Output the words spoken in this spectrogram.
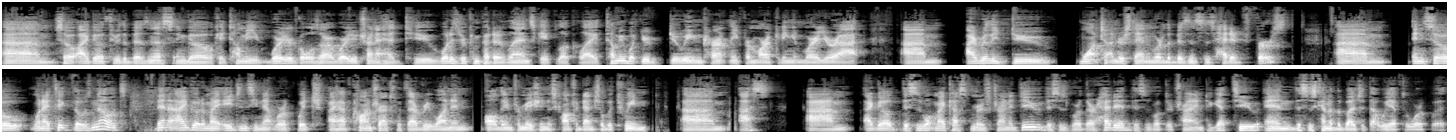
Um, so I go through the business and go, okay, tell me where your goals are, where you're trying to head to, what does your competitive landscape look like? Tell me what you're doing currently for marketing and where you're at. Um, I really do want to understand where the business is headed first. Um, and so when I take those notes, then I go to my agency network, which I have contracts with everyone and all the information is confidential between um, us. Um, I go, this is what my customer is trying to do. This is where they're headed. This is what they're trying to get to. And this is kind of the budget that we have to work with.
